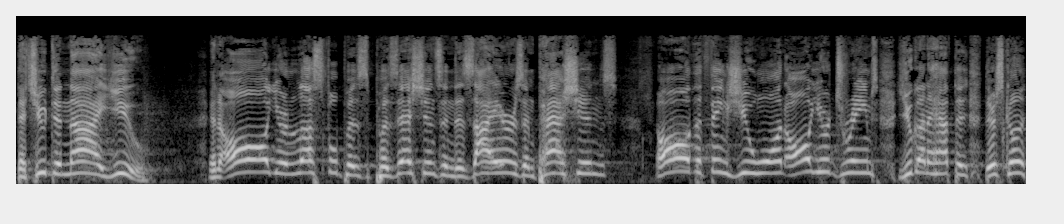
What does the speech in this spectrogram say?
that you deny you and all your lustful possessions and desires and passions all the things you want, all your dreams, you're going to have to, there's to,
